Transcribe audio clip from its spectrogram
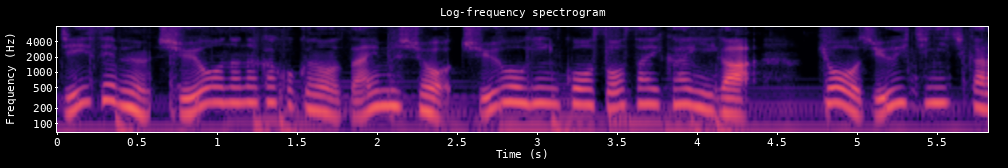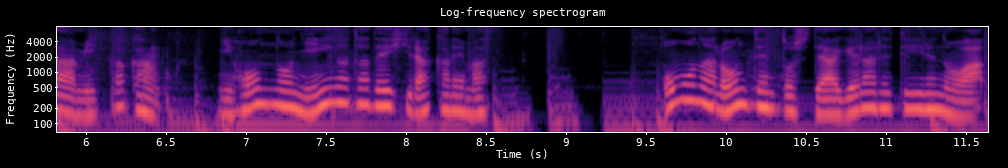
G7 主要7カ国の財務省中央銀行総裁会議が今日11日から3日間日本の新潟で開かれます主な論点として挙げられているのは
